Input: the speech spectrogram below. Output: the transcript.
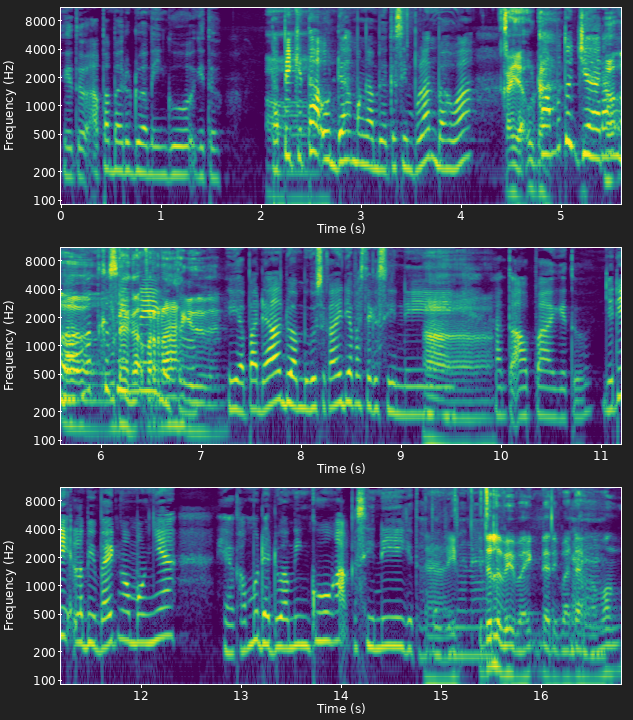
gitu. Apa baru dua minggu gitu. Tapi kita udah mengambil kesimpulan bahwa Kayak udah. kamu tuh jarang Heeh, banget udah ke sini nggak pernah gitu. gitu kan. Iya, padahal dua minggu sekali dia pasti ke sini Ah. atau apa gitu. Jadi lebih baik ngomongnya ya kamu udah dua minggu nggak ke sini gitu atau Nah, it- gimana? itu lebih baik daripada ngomong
